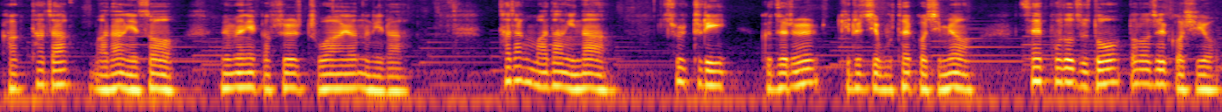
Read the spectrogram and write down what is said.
각 타작 마당에서 음행의 값을 좋아하였느니라. 타작 마당이나 술틀이 그들을 기르지 못할 것이며 새 포도주도 떨어질 것이요.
